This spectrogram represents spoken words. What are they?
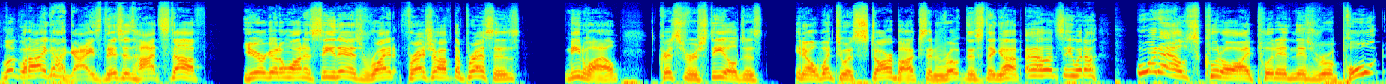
Look what I got, guys. This is hot stuff. You're going to want to see this right fresh off the presses. Meanwhile, Christopher Steele just, you know, went to a Starbucks and wrote this thing up. Uh, let's see what else. What else could I put in this report?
